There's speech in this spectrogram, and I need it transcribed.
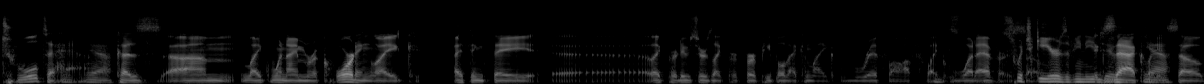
tool to have. Yeah. Because, um, like when I'm recording, like I think they, uh, like producers, like prefer people that can like riff off like whatever. Switch so- gears if you need Exactly. to. Yeah. So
